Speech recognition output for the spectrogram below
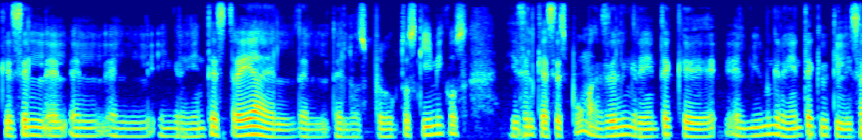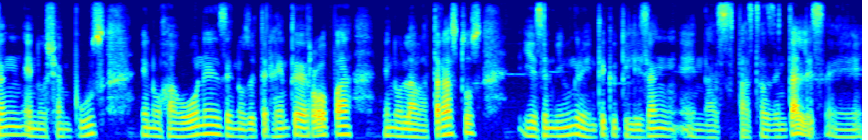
que es el, ingrediente estrella de los productos químicos y es el que hace espuma, es el ingrediente que, el mismo ingrediente que utilizan en los shampoos, en los jabones, en los detergentes de ropa, en los lavatrastos y es el mismo ingrediente que utilizan en las pastas dentales. Eh,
